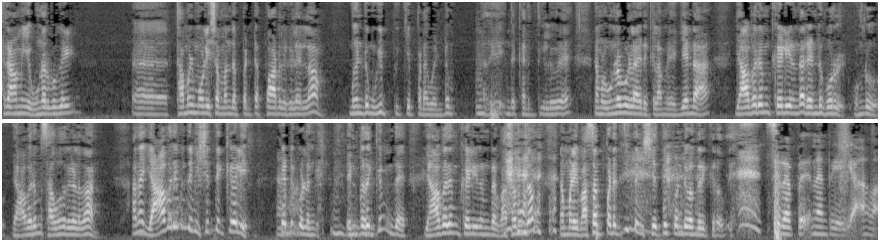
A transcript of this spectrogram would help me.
கிராமிய உணர்வுகள் தமிழ் மொழி சம்பந்தப்பட்ட பாடல்கள் எல்லாம் மீண்டும் உயிர்ப்பிக்கப்பட வேண்டும். அது இந்த கருத்திலோட நம்ம உணர்வுகளா இருக்கலாம். ஏண்டா யாவரும் கேளீர்னா ரெண்டு பொருள் உண்டு. யாவரும் சகோதரர்கள் தான். ஆனா யாவரும் இந்த விஷயத்தை கேளீர் கேட்டுக்கொள்ளுங்கள். என்பதற்கும் இந்த யாவரும் கேளீர் என்ற வசந்தம் நம்மளை வசப்படுத்தி இந்த விஷயத்தை கொண்டு வந்திருக்கிறது. சிறப்பு. நன்றி ஐயா. ஆமா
